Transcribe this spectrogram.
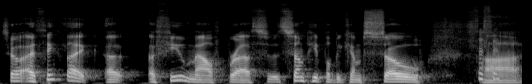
So I think like a, a few mouth breaths. Some people become so uh,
